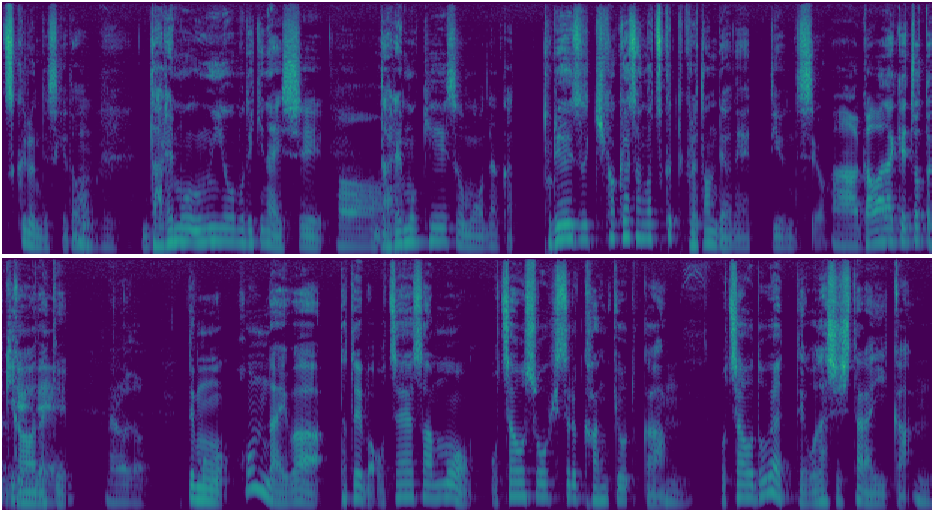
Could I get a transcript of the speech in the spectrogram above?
作るんですけど、誰も運用もできないし誰も経営層もなんかとりあえず企画屋さんが作ってくれたんだよねって言うんですよ。あ側だけちょっと綺麗で。側だけ。なるほど。でも本来は例えばお茶屋さんもお茶を消費する環境とか、うんお茶をどうやってお出ししたらいいか、うんうん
